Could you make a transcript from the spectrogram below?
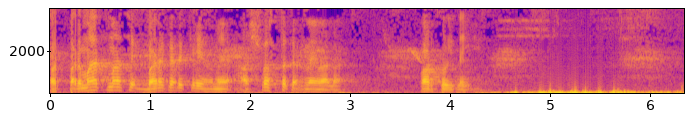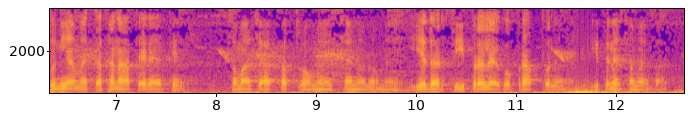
और परमात्मा से बढ़ करके हमें आश्वस्त करने वाला और कोई नहीं है। दुनिया में कथन आते रहते हैं, समाचार पत्रों में, चैनलों में, ये धरती प्रलय को प्राप्त होने वाली इतने समय बाद।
